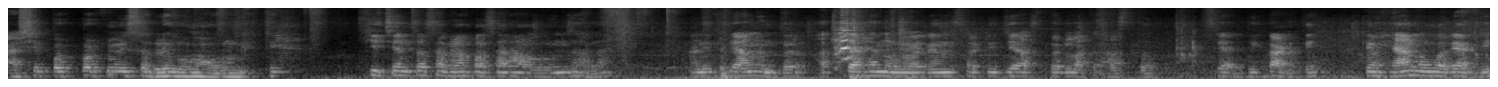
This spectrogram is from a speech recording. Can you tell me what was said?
असे पटपट मी सगळे रूम आवरून घेते. किचनचा सगळा पसारा आवरून झाला. आणि त्यानंतर आत्ता ह्या नऊवाऱ्यांसाठी जे अस्तर लाग असतं ते आधी काढते. किंवा ह्या नऊवाऱ्या आधी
